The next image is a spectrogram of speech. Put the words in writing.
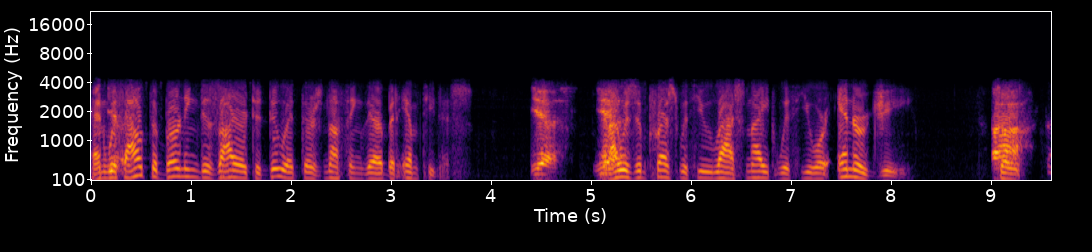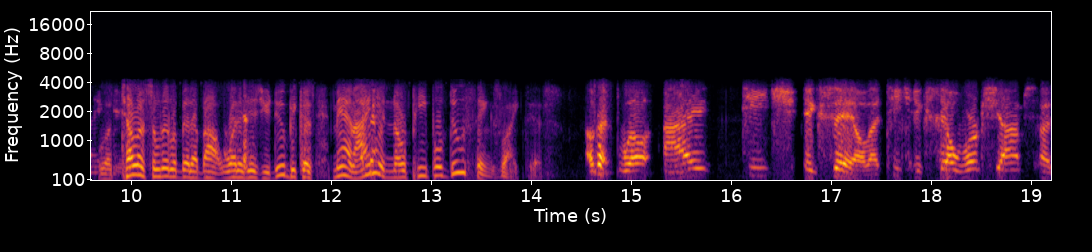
and Yeah. without the burning desire to do it, there's nothing there but emptiness. Yes. And I was impressed with you last night with your energy. So, Ah, thank well, you. tell us a little bit about what it is you do, because man, I didn't know people do things like this. Okay. Well, I teach Excel. I teach Excel workshops. I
